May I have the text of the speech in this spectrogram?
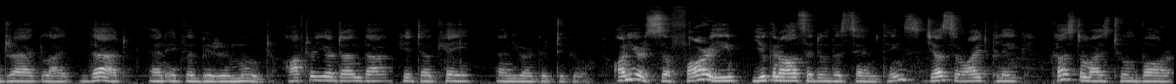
drag like that and it will be removed. After you're done that hit ok and you are good to go. On your safari you can also do the same things. Just right click customize toolbar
